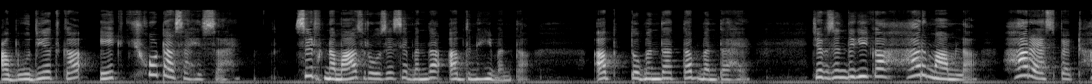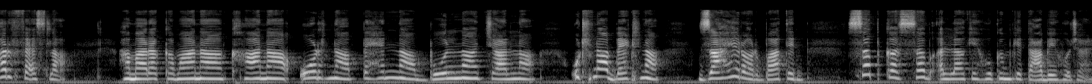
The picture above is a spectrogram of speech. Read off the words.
عبودیت کا ایک چھوٹا سا حصہ ہے۔ صرف نماز روزے سے بندہ عبد نہیں بنتا۔ اب تو بندہ تب بنتا ہے جب زندگی کا ہر معاملہ، ہر ایسپیکٹ ہر فیصلہ، ہمارا کمانا، کھانا، اوڑھنا، پہننا، بولنا، چالنا، اٹھنا، بیٹھنا، ظاہر اور باطن، سب کا سب اللہ کے حکم کے تابع ہو جائے۔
